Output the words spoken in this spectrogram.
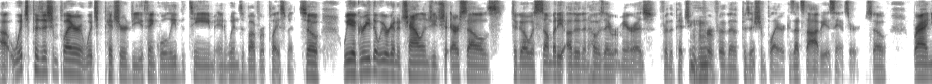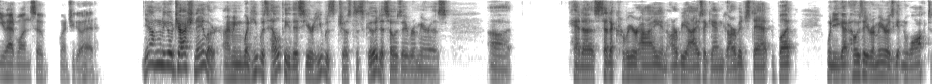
Uh, which position player and which pitcher do you think will lead the team in wins above replacement? So we agreed that we were going to challenge each ourselves to go with somebody other than Jose Ramirez for the pitching Mhm. for, for the position player because that's the obvious answer. So Brian, you had one, so why don't you go ahead? Yeah, I'm going to go Josh Naylor. I mean, when he was healthy this year, he was just as good as Jose Ramirez. Uh, had a set a career high in RBIs again, garbage stat. But when you got Jose Ramirez getting walked,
